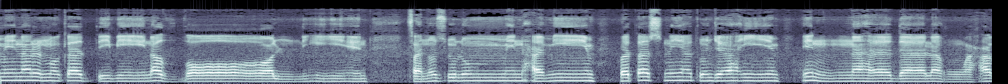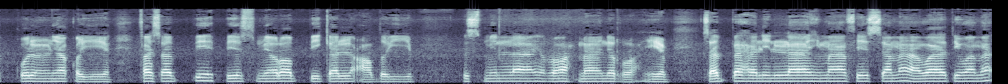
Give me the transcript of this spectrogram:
من المكذبين الضالين. فنزل من حميم وتصلية جحيم. إن هذا لهو حق اليقين. فسبح باسم ربك العظيم. بسم الله الرحمن الرحيم. سبح لله ما في السماوات وما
